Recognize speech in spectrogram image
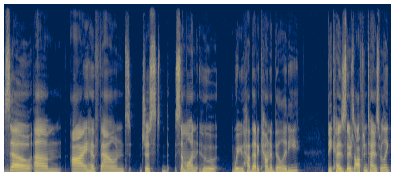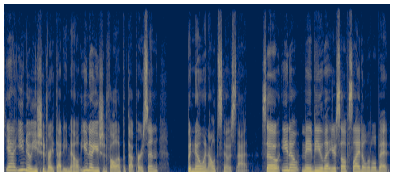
So um i have found just someone who where you have that accountability because there's oftentimes we're like yeah you know you should write that email. You know you should follow up with that person. But no one else knows that. So you know maybe you let yourself slide a little bit.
